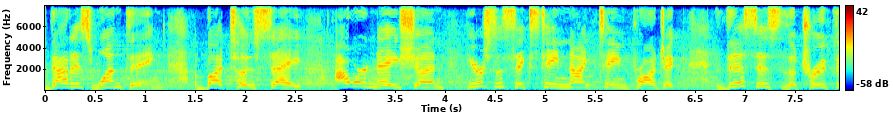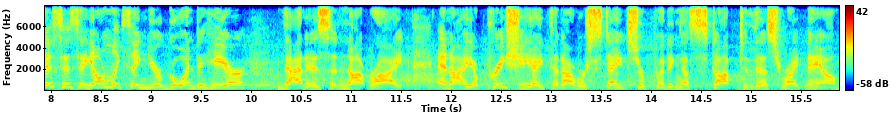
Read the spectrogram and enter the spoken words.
that is one thing. But to say, our nation, here's the 1619 Project, this is the truth, this is the only thing you're going to hear, that is not right. And I appreciate that our states are putting a stop to this right now.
